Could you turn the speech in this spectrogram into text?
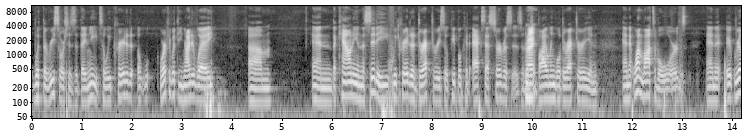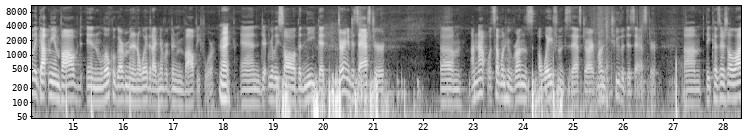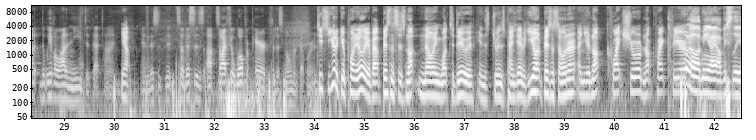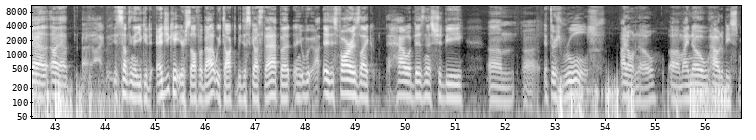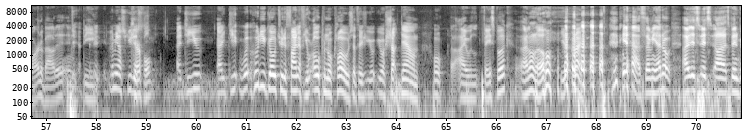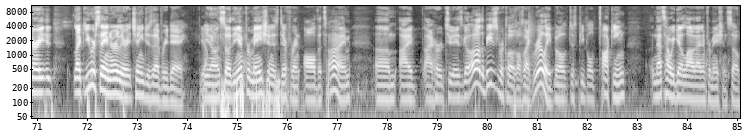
with the resources that they need? So we created, a, working with the United Way um, and the county and the city, we created a directory so people could access services. And it was a bilingual directory, and, and it won lots of awards. And it, it really got me involved in local government in a way that I'd never been involved before Right. and it really saw the need that during a disaster, um, I'm not someone who runs away from the disaster. I run to the disaster um, because there's a lot. Of, we have a lot of needs at that time. Yeah. And this is it- so. This is uh, so. I feel well prepared for this moment that we're in. TC, you had a good point earlier about businesses not knowing what to do in this, during this pandemic. You're a business owner and you're not quite sure, not quite clear. Well, I mean, I obviously, uh, I, uh, I, it's something that you could educate yourself about. We talked, we discussed that, but uh, uh, as far as like how a business should be, um, uh, if there's rules, I don't know. Um, I know how to be smart about it and be Uh, Let me ask you careful. this: uh, Do you, uh, do you wh- who do you go to to find out if you're open or closed, if you're, you're shut down? Or I Facebook. I don't know. Yeah, right. yes, I mean I don't. I, it's it's uh, it's been very it, like you were saying earlier. It changes every day. Yep. You know, and so the information is different all the time. Um, I I heard two days ago. Oh, the beaches were closed. I was like, really? Well, just people talking, and that's how we get a lot of that information. So.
